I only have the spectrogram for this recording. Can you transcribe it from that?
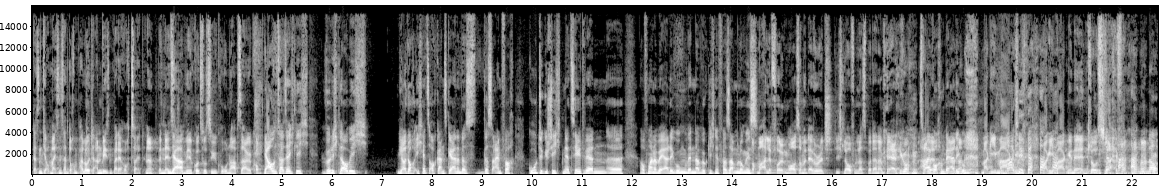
da sind ja auch meistens dann doch ein paar Leute anwesend bei der Hochzeit, ne, wenn da jetzt Ja. irgendwie eine kurzfristige Corona-Absage kommt. Ja, und tatsächlich würde ich, glaube ich, Ja, doch, ich hätte es auch ganz gerne, dass, dass einfach gute Geschichten erzählt werden äh, auf meiner Beerdigung, wenn da wirklich eine Versammlung ist. Nochmal alle Folgen außer mit Average, die ich laufen lasse bei deiner Beerdigung. Zwei alle. Wochen Beerdigung. Maggi Magen, Maggi Magen in der Endlosschleife. genau.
